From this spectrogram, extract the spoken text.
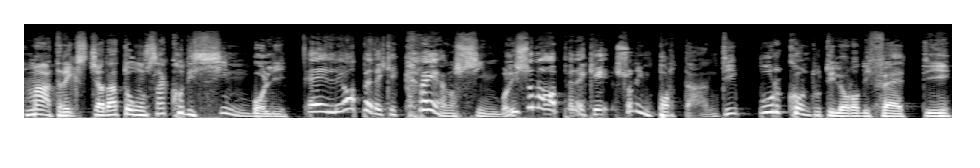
Matrix ci ha dato un sacco di simboli e le opere che creano simboli sono opere che sono importanti pur con tutti i loro difetti.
